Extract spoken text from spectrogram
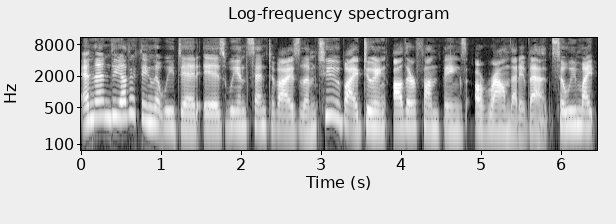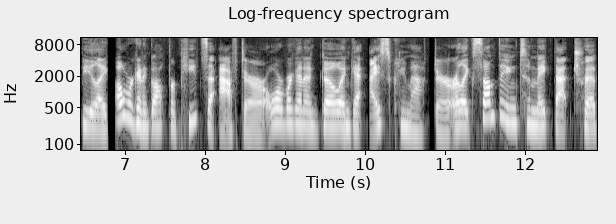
And then the other thing that we did is we incentivize them too by doing other fun things around that event. So we might be like, oh, we're going to go out for pizza after, or we're going to go and get ice cream after, or like something to make that trip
